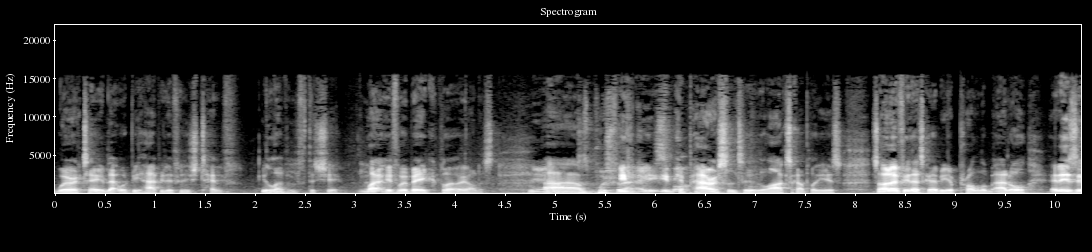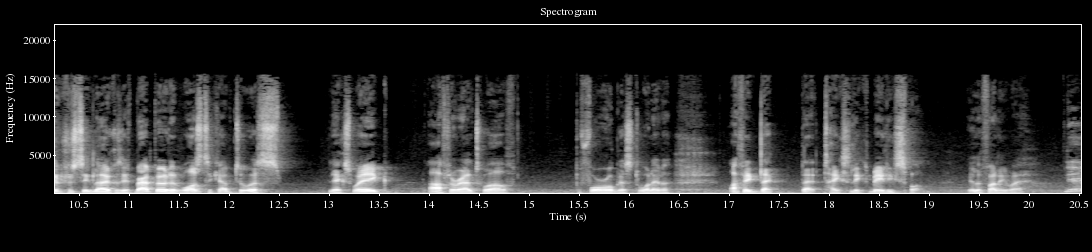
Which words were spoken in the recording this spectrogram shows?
We're a team that would be happy to finish tenth, eleventh this year. Like if we're being completely honest. yeah, um, just push for in, in comparison to the last couple of years. So I don't think that's going to be a problem at all. It is interesting though because if Matt Burton was to come to us next week after round twelve, before August, whatever, I think that that takes Nick Meaney's spot in a funny way. yeah,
